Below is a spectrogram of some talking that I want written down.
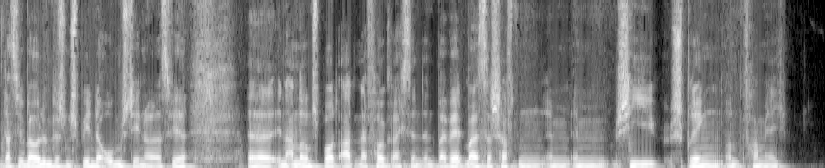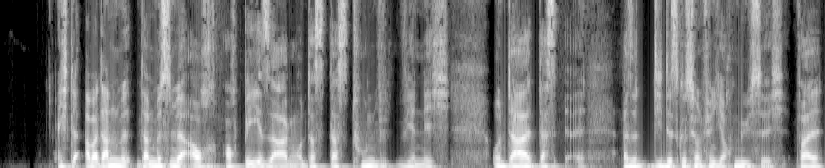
dass wir bei Olympischen Spielen da oben stehen oder dass wir äh, in anderen Sportarten erfolgreich sind, in, bei Weltmeisterschaften im, im Skispringen und frag mich nicht. Ich, aber dann, dann müssen wir auch, auch B sagen und das, das tun wir nicht. Und da, das, also die Diskussion finde ich auch müßig, weil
